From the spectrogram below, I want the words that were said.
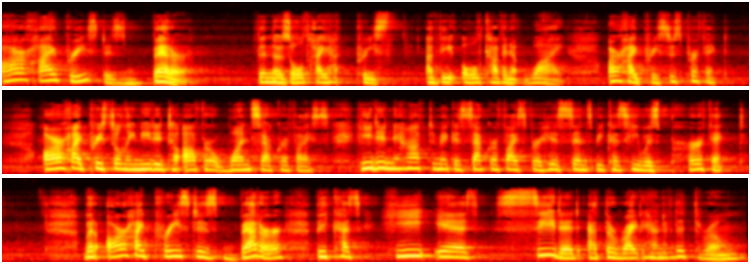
Our high priest is better than those old high priests of the old covenant. Why? Our high priest is perfect. Our high priest only needed to offer one sacrifice. He didn't have to make a sacrifice for his sins because he was perfect. But our high priest is better because he is seated at the right hand of the throne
